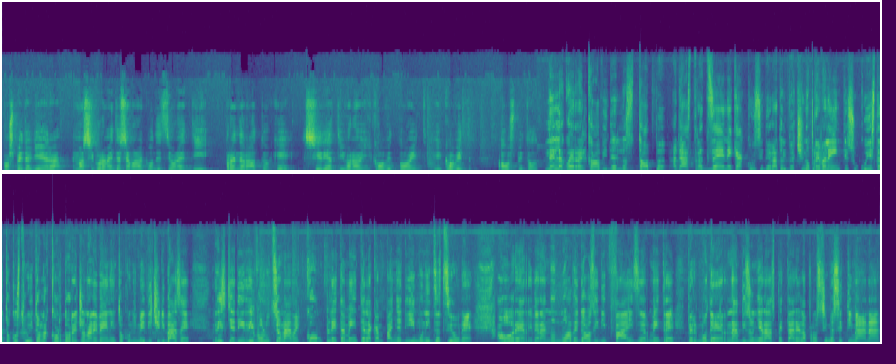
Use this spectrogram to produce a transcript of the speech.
ospedaliera, ma sicuramente siamo nella condizione di prendere atto che si riattivano i Covid point, i Covid Hospital. Nella guerra al Covid lo stop ad AstraZeneca, considerato il vaccino prevalente su cui è stato costruito l'accordo regionale Veneto con i medici di base, rischia di rivoluzionare completamente la campagna di immunizzazione. A ore arriveranno nuove dosi di Pfizer, mentre per Moderna bisognerà aspettare la prossima settimana.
